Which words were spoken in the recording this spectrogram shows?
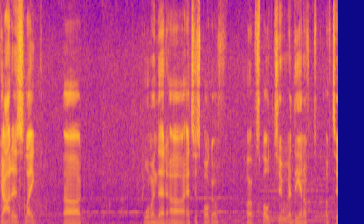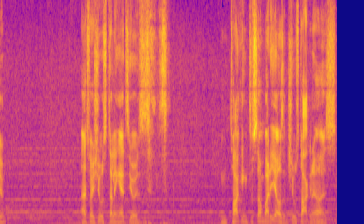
goddess, like, uh, woman that uh, Ezio spoke of, or spoke to at the end of, of 2. That's why she was telling Ezio, talking to somebody else, and she was talking to us.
